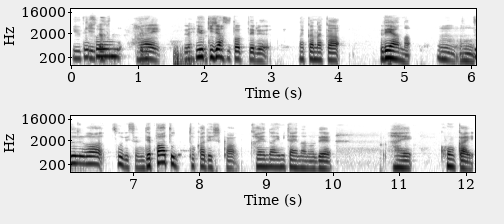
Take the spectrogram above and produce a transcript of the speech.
有機ジャスにはい、ね。有機ジャス取ってるなかなかレアな。うんうん。普通はそうですよね。デパートとかでしか買えないみたいなので、はい、今回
